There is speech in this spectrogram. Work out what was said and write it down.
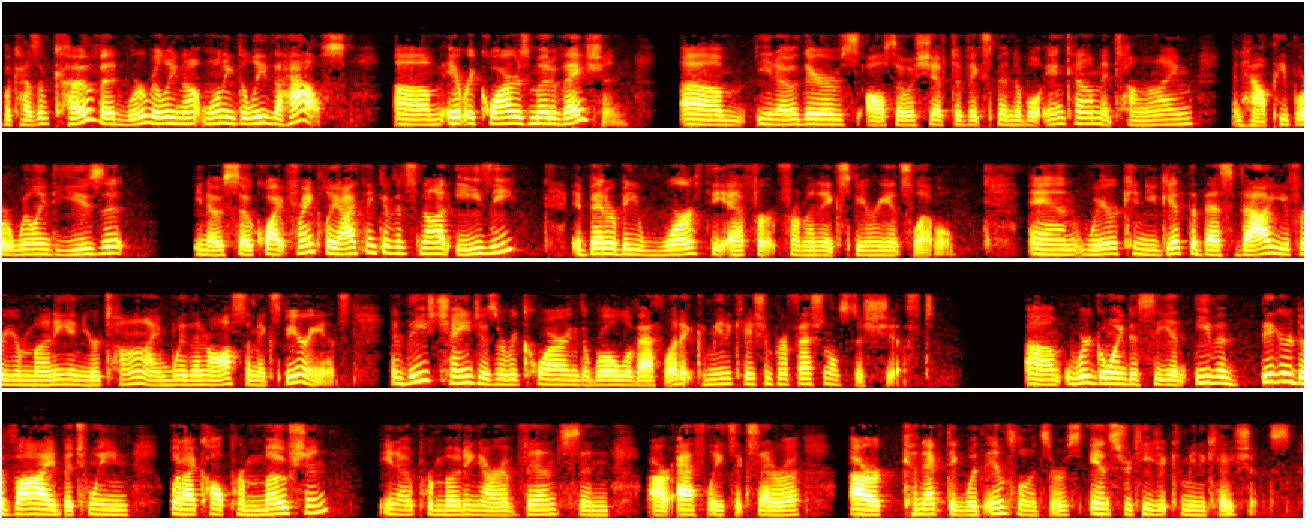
because of COVID, we're really not wanting to leave the house. Um, it requires motivation. Um, you know, there's also a shift of expendable income and time and how people are willing to use it. You know, so quite frankly, I think if it's not easy, it better be worth the effort from an experience level. And where can you get the best value for your money and your time with an awesome experience? And these changes are requiring the role of athletic communication professionals to shift. Um, we're going to see an even bigger divide between what I call promotion you know, promoting our events and our athletes, et cetera, are connecting with influencers and strategic communications.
